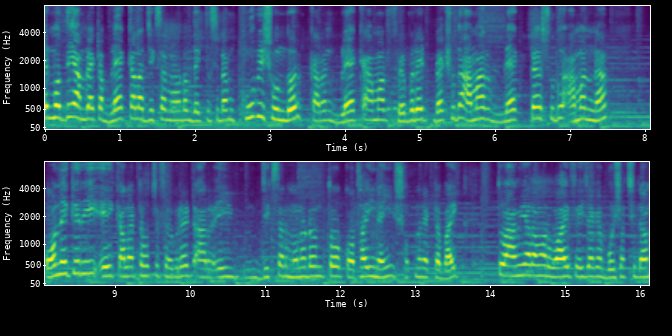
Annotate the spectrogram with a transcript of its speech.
এর মধ্যেই আমরা একটা ব্ল্যাক কালার জিক্সার মনোটন দেখতেছিলাম, খুবই সুন্দর, কারণ ব্ল্যাক আমার ফেভারিট ব্ল্যাক শুধু আমার, ব্ল্যাকটা শুধু আমার না, অনেকেরই এই কালারটা হচ্ছে ফেভারিট আর এই জিক্সার মনোটন তো কথাই নাই, স্বপ্নের একটা বাইক। তো আমি আর আমার ওয়াইফ এই জায়গায় বসে ছিলাম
